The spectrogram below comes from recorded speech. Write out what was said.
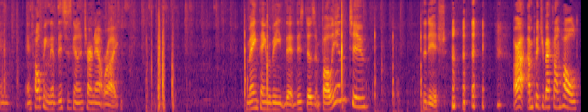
And, and hoping that this is going to turn out right. The main thing would be that this doesn't fall into the dish. All right, I'm gonna put you back on hold,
